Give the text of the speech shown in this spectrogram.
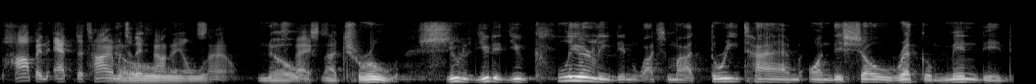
popping at the time no. until they found their own sound. No, it's not true. You you did you clearly didn't watch my three time on this show recommended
